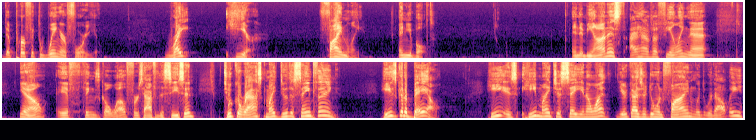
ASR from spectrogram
the perfect winger for you. Right here. Finally. And you bolt. And to be honest, I have a feeling that, you know, if things go well first half of the season, Tuukka Rask might do the same thing. He's gonna bail. He is he might just say, you know what, you guys are doing fine with without me.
